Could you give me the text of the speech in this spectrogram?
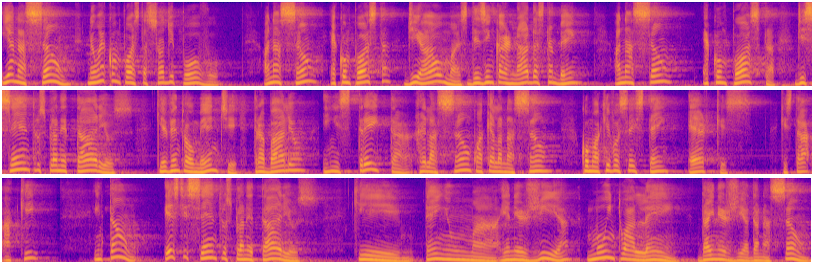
E a nação não é composta só de povo. A nação é composta de almas desencarnadas também. A nação é composta de centros planetários que eventualmente trabalham em estreita relação com aquela nação, como aqui vocês têm Erques, que está aqui. Então, estes centros planetários que têm uma energia muito além da energia da nação,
